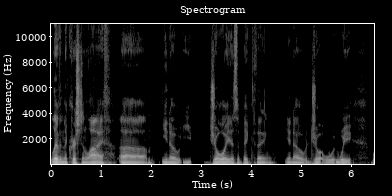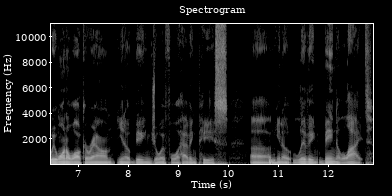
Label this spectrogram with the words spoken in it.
living the christian life um, you know you, joy is a big thing you know joy, we we want to walk around you know being joyful having peace uh, you know, living, being a light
